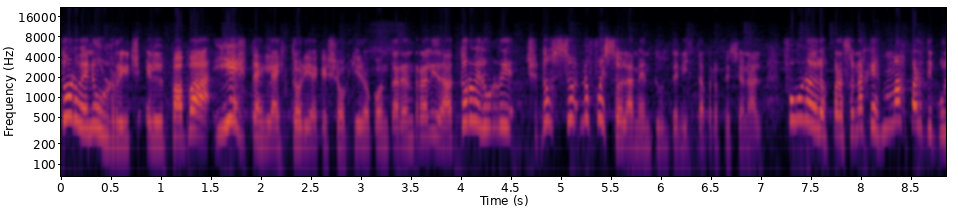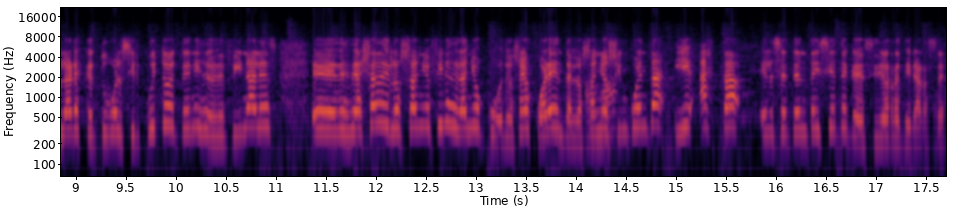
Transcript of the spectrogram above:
Torben Ulrich, el papá, y esta es la historia que yo quiero contar en realidad, Torben Ulrich no, fue solamente un tenista profesional, fue uno de los personajes más particulares que tuvo el circuito de tenis desde finales, eh, desde allá de los años, fines del año, de los años 40, en los Ajá. años 50 y hasta el 77 que decidió retirarse.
